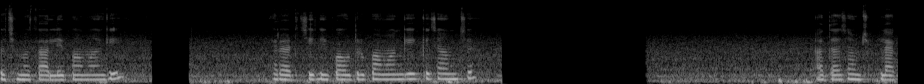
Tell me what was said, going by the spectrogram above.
ਕੁਝ ਮਸਾਲੇ ਪਾਵਾਂਗੇ। ਰੈੱਡ ਚਿਲੀ ਪਾਊਡਰ ਪਾਵਾਂਗੇ ਇੱਕ ਚਮਚ। ਅੱਧਾ ਚਮਚ ਬਲੈਕ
